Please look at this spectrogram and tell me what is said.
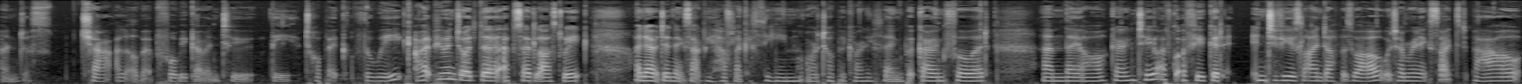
and just chat a little bit before we go into the topic of the week. I hope you enjoyed the episode last week. I know it didn't exactly have like a theme or a topic or anything, but going forward, um, they are going to. I've got a few good interviews lined up as well, which I'm really excited about.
